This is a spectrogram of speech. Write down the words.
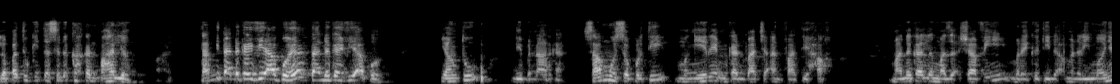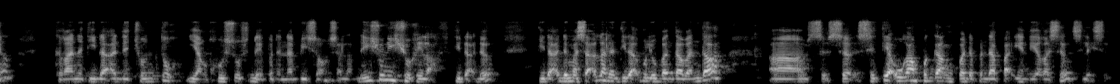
lepas tu kita sedekahkan pahala. Tapi tak ada kaifiat apa ya, tak ada kaifiat apa. Yang tu dibenarkan. Sama seperti mengirimkan bacaan Fatihah. Manakala mazhab Syafi'i mereka tidak menerimanya kerana tidak ada contoh yang khusus daripada Nabi SAW. Dia isu ni isu khilaf. Tidak ada. Tidak ada masalah dan tidak perlu bantah-bantah. Uh, setiap orang pegang pada pendapat yang dia rasa selesa.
